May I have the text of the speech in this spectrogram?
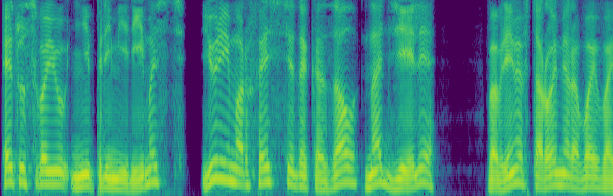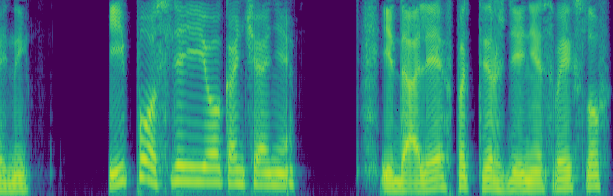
Эту свою непримиримость Юрий Морфесси доказал на деле во время Второй мировой войны и после ее окончания. И далее, в подтверждение своих слов,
